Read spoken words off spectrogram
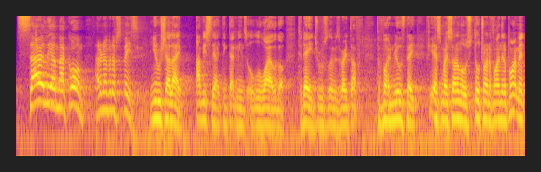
Sar li makom. I don't have enough space in Yerushalayim. Obviously, I think that means a little while ago. Today, Jerusalem is very tough to find real estate. If you ask my son-in-law, who's still trying to find an apartment,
